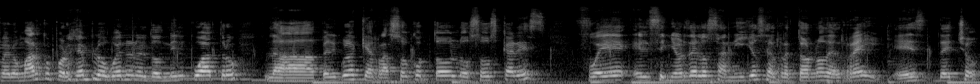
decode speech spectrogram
pero Marco, por ejemplo, bueno, en el 2004 la película que arrasó con todos los Óscares fue El Señor de los Anillos, El Retorno del Rey. Es, de hecho,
